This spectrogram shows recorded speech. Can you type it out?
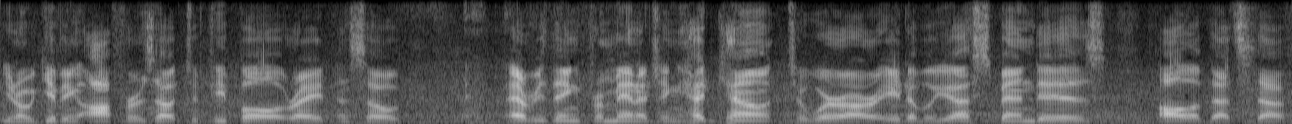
you know, giving offers out to people, right? And so everything from managing headcount to where our AWS spend is, all of that stuff.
